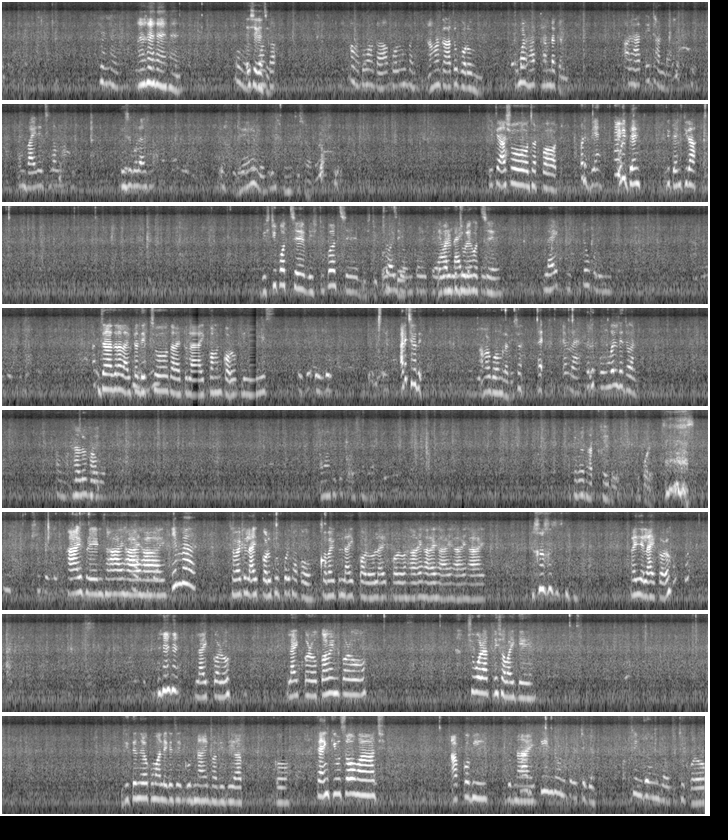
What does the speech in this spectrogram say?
হ্যাঁ হ্যাঁ হ্যাঁ এসে গেছে। আমার তোমার গা গরম কেন? আমার গা তো গরম। তোমার হাত ঠান্ডা কেন? আর হাতেই ঠান্ডা। আমি বাইরে ছিলাম না। এসে করে আসলাম। হ্যাঁ লোকজন শুনছে সব। ঠিক আসো ঝটপট। ব্যাং। বৃষ্টি পড়ছে বৃষ্টি পড়ছে বৃষ্টি পড়ছে। এবার একটু জোরে হচ্ছে। লাইট কেউ করিনি। যারা যারা লাইভটা দেখছ তারা একটু লাইক কমেন্ট করো প্লিজ আরে ছেড়ে দে। আমার গরম লাগে স্যার হ্যালো আমাকে তো একেবারে ভাত খাই দেবো পরে। Hi friends hi hi hi সবাই একটু লাইক করো চুপ করে থাকো। সবাই একটু লাইক করো লাইক করো। Hi hi hi hi hi ওই যে লাইক করো। লাইক করো। লাইক করো কমেন্ট করো। শুভরাত্রি সবাইকে। জিতেন্দ্র কুমার লেগেছে গুড নাইট ভাবিজি, আপকো থ্যাংক ইউ সো মাচ আপকো ভি গুড নাইট তিন তিনজন চুপ করো।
